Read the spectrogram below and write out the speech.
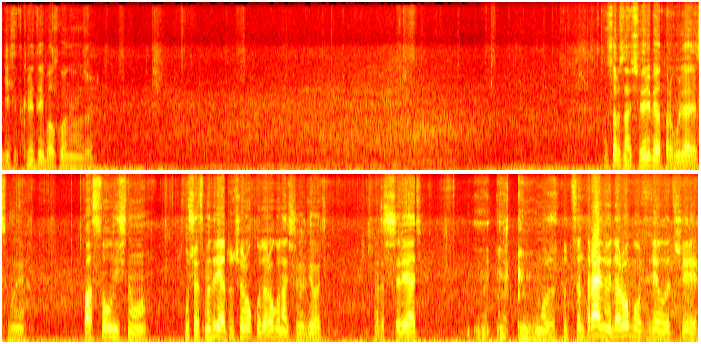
Здесь открытые балконы уже. Ну, собственно, все, ребят, прогулялись мы по солнечному. Слушай, смотри, а тут широкую дорогу начали делать, расширять. Может, тут центральную дорогу сделают шире.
